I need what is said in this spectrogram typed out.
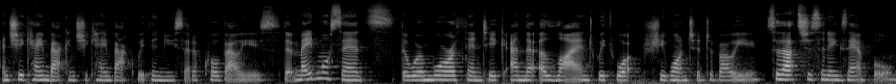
And she came back and she came back with a new set of core values that made more sense that were more authentic and that aligned with what she wanted to value. So that's just an example.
